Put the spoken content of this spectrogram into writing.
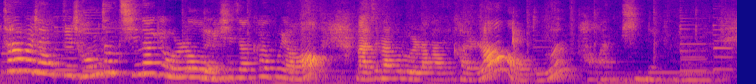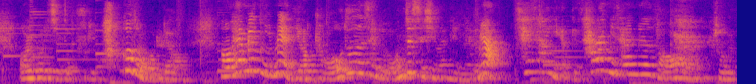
트러블 자국들 점점 진하게 올라오기 네. 시작하고요. 마지막으로 올라가는 컬러 어두운 버건디. 얼굴이 진짜 불이 확 꺼져버려요. 어, 혜미님은 이렇게 어두운 색을 언제 쓰시면 되냐면 세상에 이렇게 사람이 살면서 좀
